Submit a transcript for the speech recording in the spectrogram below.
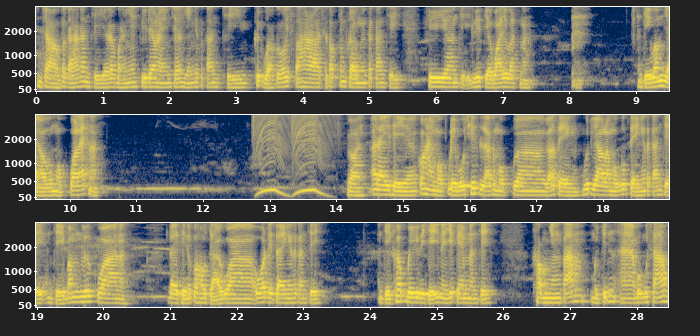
Xin chào tất cả các anh chị và các bạn nhé. Video này em sẽ hướng dẫn cho tất cả anh chị kết quả của Sahara Setup.com cho tất cả anh chị. Khi anh chị click vào ba dấu gạch nè. Anh chị bấm vào một wallet nè. Rồi, ở đây thì có hai mục deposit là cái mục uh, gỡ tiền, withdraw là một rút tiền nha tất cả anh chị. Anh chị bấm lướt qua nè. Đây thì nó có hỗ trợ qua USDT nha tất cả anh chị. Anh chị copy cái địa chỉ này giúp em anh chị. 0 nhân 8 19A46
